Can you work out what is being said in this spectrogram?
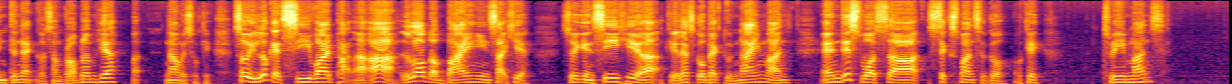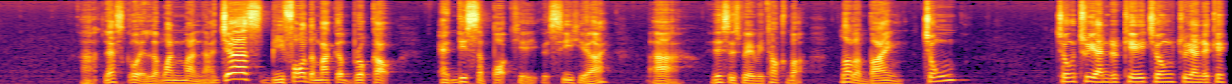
Internet got some problem here, but now it's okay. So you look at CY Park, uh, ah, a lot of buying inside here. So you can see here, okay, let's go back to nine months. And this was uh, six months ago, okay. Three months. Uh, let's go at one month. Uh, just before the market broke out at this support here, you could see here, uh, ah, this is where we talk about a lot of buying. Chung, Chung 300k, Chung 300k,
